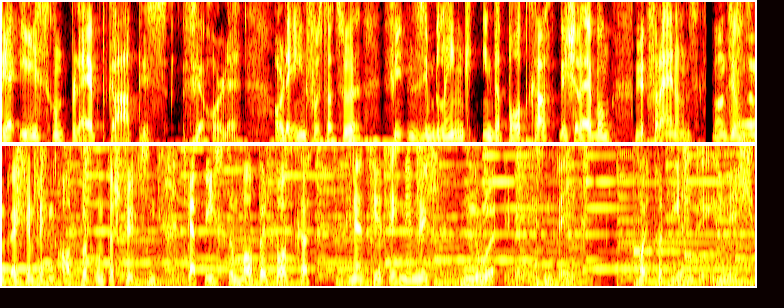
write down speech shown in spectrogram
der ist und bleibt gratis für alle. Alle Infos dazu finden Sie im Link in der Podcast-Beschreibung. Wir freuen uns, wenn Sie unseren wöchentlichen Output unterstützen. Der Bistum Moped Podcast finanziert sich nämlich nur über diesen Weg. Boykottieren Sie ihn nicht.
